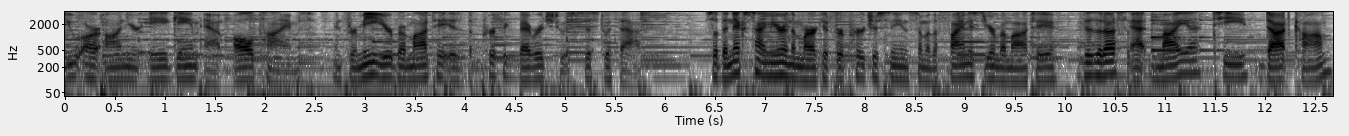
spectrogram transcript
you are on your A game at all times. And for me, yerba mate is the perfect beverage to assist with that. So the next time you're in the market for purchasing some of the finest yerba mate, visit us at mayatea.com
